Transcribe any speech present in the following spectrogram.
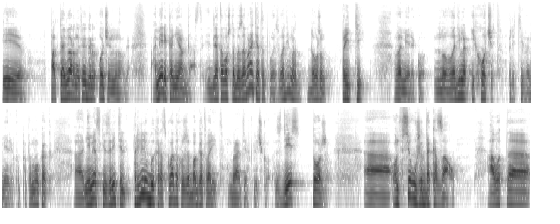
И подковерных игр очень много. Америка не отдаст. И для того, чтобы забрать этот пояс, Владимир должен прийти в Америку. Но Владимир и хочет прийти в Америку, потому как э, немецкий зритель при любых раскладах уже боготворит братьев Кличко. Здесь тоже. Э, он все уже доказал. А вот э,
